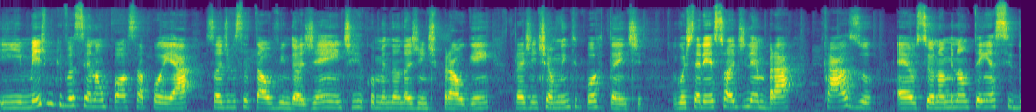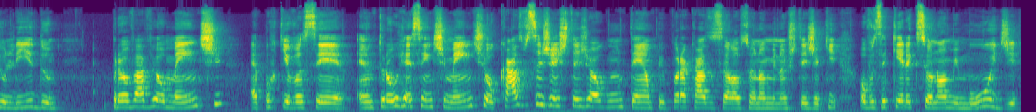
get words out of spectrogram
E mesmo que você não possa apoiar, só de você estar tá ouvindo a gente, recomendando a gente para alguém, pra gente é muito importante. Eu gostaria só de lembrar, caso é, o seu nome não tenha sido lido, provavelmente é porque você entrou recentemente, ou caso você já esteja há algum tempo e por acaso, sei lá, o seu nome não esteja aqui, ou você queira que seu nome mude,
